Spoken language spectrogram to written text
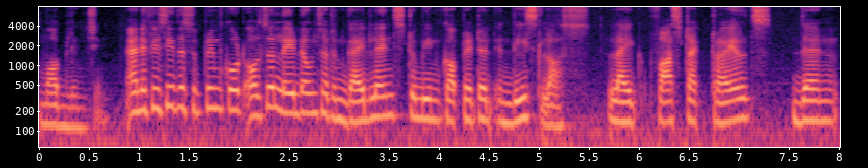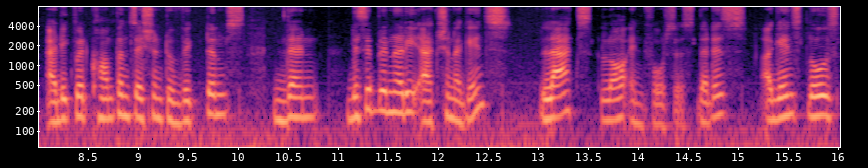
mob lynching. And if you see, the Supreme Court also laid down certain guidelines to be incorporated in these laws, like fast track trials, then adequate compensation to victims, then disciplinary action against lax law enforcers, that is, against those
